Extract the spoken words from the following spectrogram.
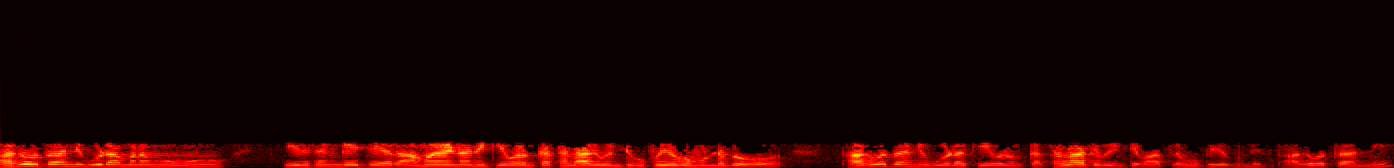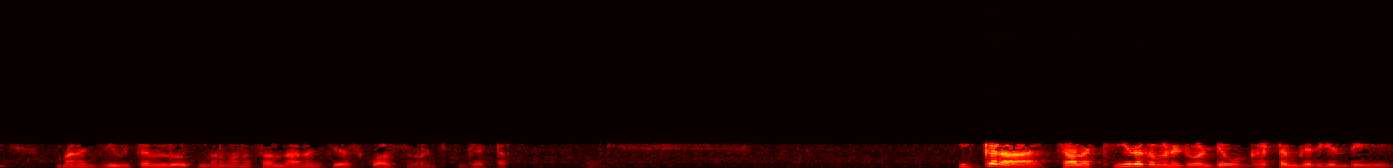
భాగవతాన్ని కూడా మనము ఏ విధంగా అయితే రామాయణాన్ని కేవలం కథలాగా వింటే ఉపయోగం ఉండదో భాగవతాన్ని కూడా కేవలం కథలాగా వింటే మాత్రం ఉపయోగం లేదు. భాగవతాన్ని మన జీవితంలోకి మనం అనుసంధానం చేసుకోవాల్సినటువంటి ఘట్టం. ఇక్కడ చాలా కీలకమైనటువంటి ఒక ఘట్టం జరిగింది.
